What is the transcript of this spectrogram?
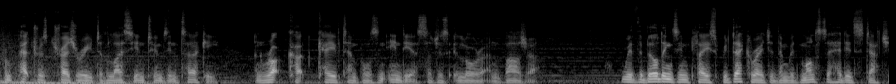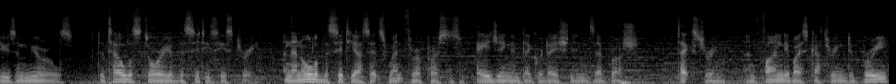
from Petra's treasury to the Lycian tombs in Turkey, and rock-cut cave temples in India such as Ellora and Bhaja. With the buildings in place, we decorated them with monster-headed statues and murals to tell the story of the city's history. And then all of the city assets went through a process of aging and degradation in ZBrush, texturing, and finally by scattering debris,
